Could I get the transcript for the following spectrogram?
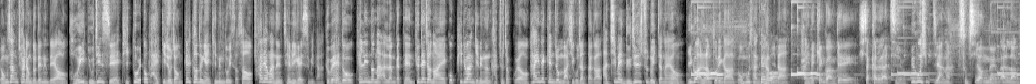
영상 촬영도 되는데요. 거의 뉴진스의 디토에 또 밝기 조정, 필터 등의 기능도 있어서 촬영하는 재미가 있습니다. 그 외에도 캘린더나 알람 같은 휴대전화에 꼭 필요한 기능은 갖춰졌고요. 하이네켄 좀 마시고 잤다가 아침에 늦을 수도 있잖아요. 이거 알람 소리가 너무 상쾌합니다. 하이네켄과 함께 시작하는 아침. 끄고 싶지 않아. 숙취 없는 알람.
